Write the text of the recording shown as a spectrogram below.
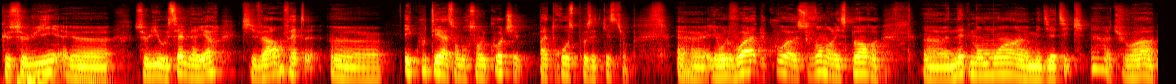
que celui, euh, ou celle d'ailleurs qui va en fait euh, écouter à 100% le coach pas trop se poser de questions. et on le voit du coup souvent dans les sports euh, nettement moins euh, médiatique. Euh, tu vois,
